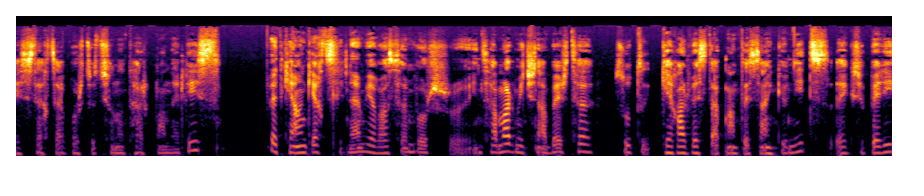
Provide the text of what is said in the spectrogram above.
այս ստեղծագործությունը թարգմանելիս պետք է անկեղծ լինեմ եւ ասեմ որ ինձ համար միջնաբերդը զուտ գեղարվեստական տեսանկյունից Էքզյուպերի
